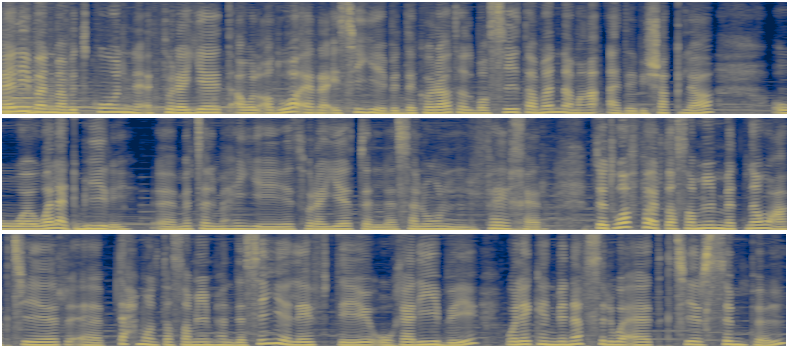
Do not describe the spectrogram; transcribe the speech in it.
غالبا ما بتكون الثريات أو الأضواء الرئيسية بالديكورات البسيطة منا معقدة بشكلها ولا كبيرة آه، مثل ما هي ثريات الصالون الفاخر. بتتوفر تصاميم متنوعة كتير آه، بتحمل تصاميم هندسية لافتة وغريبة ولكن بنفس الوقت كتير simple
